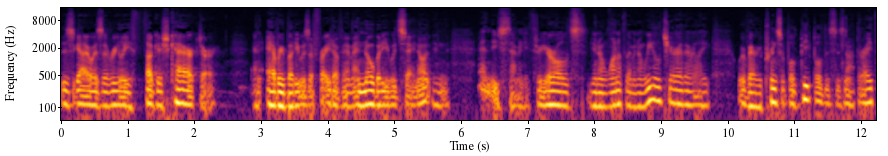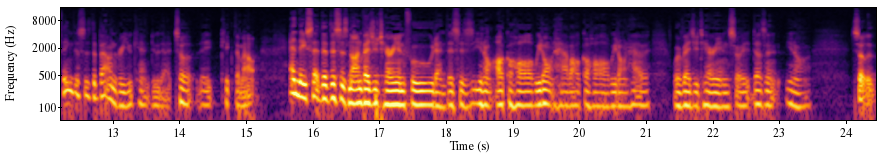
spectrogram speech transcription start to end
this guy was a really thuggish character and everybody was afraid of him, and nobody would say no. And, and these 73 year olds, you know, one of them in a wheelchair, they're like, we're very principled people. This is not the right thing. This is the boundary. You can't do that. So they kicked them out. And they said that this is non vegetarian food and this is, you know, alcohol. We don't have alcohol. We don't have, we're vegetarian, so it doesn't, you know. So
